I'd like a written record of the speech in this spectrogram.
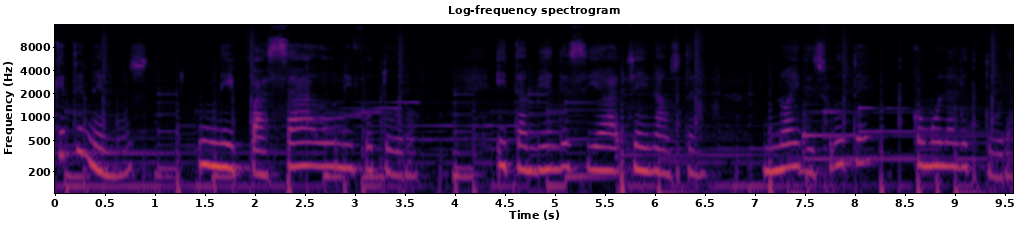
¿qué tenemos? Ni pasado ni futuro. Y también decía Jane Austen, no hay disfrute como la lectura.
